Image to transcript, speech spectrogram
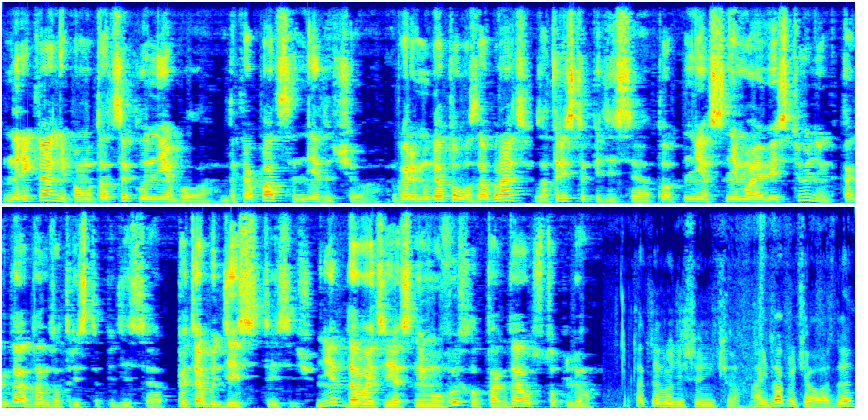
Нареканий по мотоциклу не было. Докопаться не до чего. Говорю, мы готовы забрать за 350. Тот, нет, снимаю весь тюнинг, тогда отдам за 350. Хотя бы 10 тысяч. Нет, давайте я сниму выхлоп, тогда уступлю. Ну, так-то вроде все ничего. А, и два ключа у вас, да?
